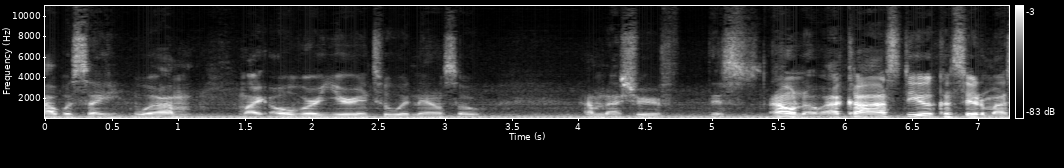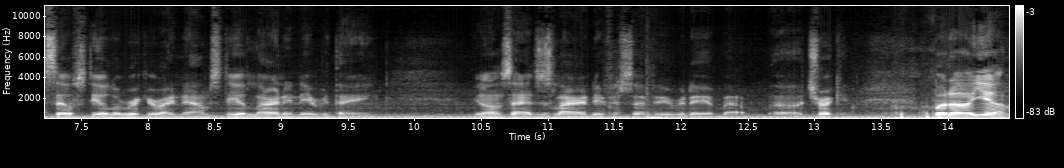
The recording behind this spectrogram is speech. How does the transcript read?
I would say. Well, I'm like over a year into it now, so I'm not sure if this. I don't know. I I still consider myself still a rookie right now. I'm still learning everything. You know what I'm saying? I just learn different stuff every day about uh, trucking. But uh, yeah,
